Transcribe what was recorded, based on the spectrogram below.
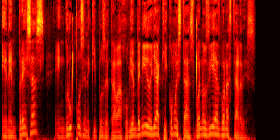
en empresas, en grupos, en equipos de trabajo. Bienvenido, Jackie, ¿cómo estás? Buenos días, buenas tardes.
